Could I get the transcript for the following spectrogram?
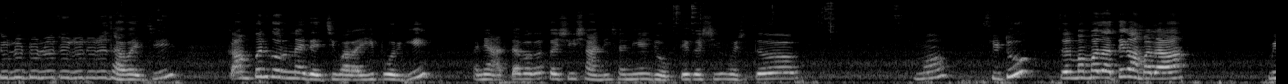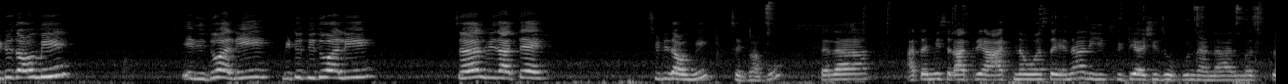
टुलू टुलू टुलू टुलू धावायची. काम पण करून नाही द्यायची मला ही पोरगी. आणि आता बघा कशी शानी शानी आहे झोपते कशी मस्त. मग सिटू चल मम्मा जाते का आम्हाला मिठू जाऊ मी. ए दिदू आली. मिठू दिदू आली. चल मी जाते. सिटी जाऊ मी. चल बाबू. चला. आता मी रात्री आठ नऊ वाजता येणार. ही स्वीटी अशी झोपून राहणार मस्त.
